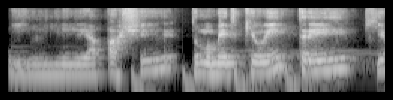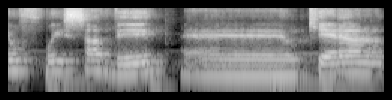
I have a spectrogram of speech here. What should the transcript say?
e a partir do momento que eu entrei, que eu fui saber é, o que era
